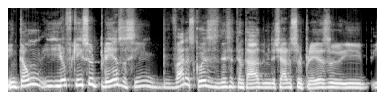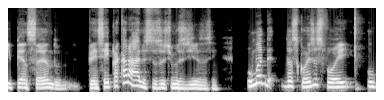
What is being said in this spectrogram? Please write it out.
Então, e eu fiquei surpreso, assim, várias coisas nesse atentado me deixaram surpreso e, e pensando. Pensei pra caralho esses últimos dias, assim. Uma das coisas foi o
